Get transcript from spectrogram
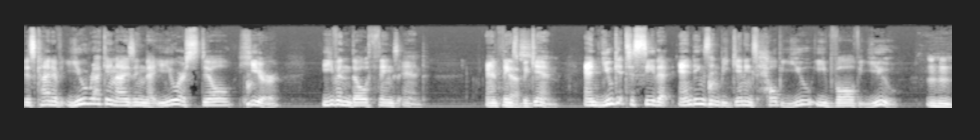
is kind of you recognizing that you are still here, even though things end and things Yes. begin. And you get to see that endings and beginnings help you evolve you. Mm-hmm.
